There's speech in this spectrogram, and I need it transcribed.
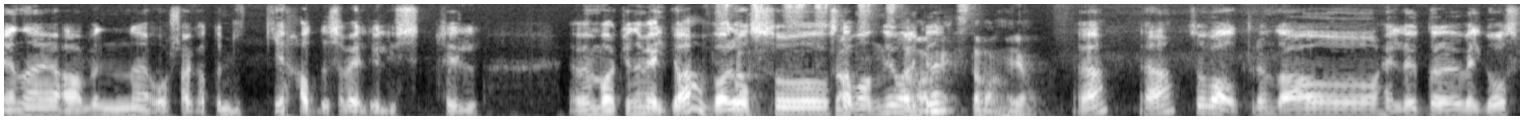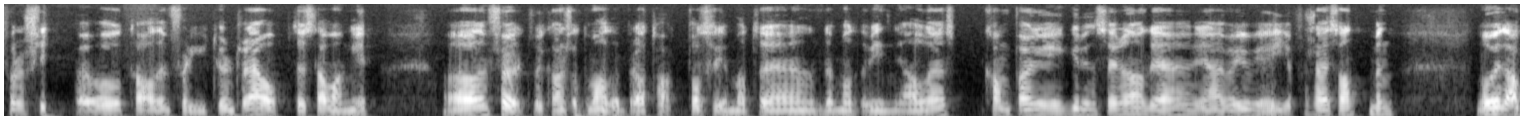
en, eh, av en årsak at de ikke hadde så veldig lyst til Hvem var det kunne velge? av? Var det også Stavanger? Stavanger? var det ikke det? Stavanger, ja. Ja, ja, så valgte de da å heller velge oss for å slippe å ta den flyturen, tror jeg, opp til Stavanger. Og De følte vel kanskje at de hadde bra tak på oss, i og med at eh, de hadde vunnet alle kampene i grunnserien. Det er jo i og for seg sant, men når vi da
